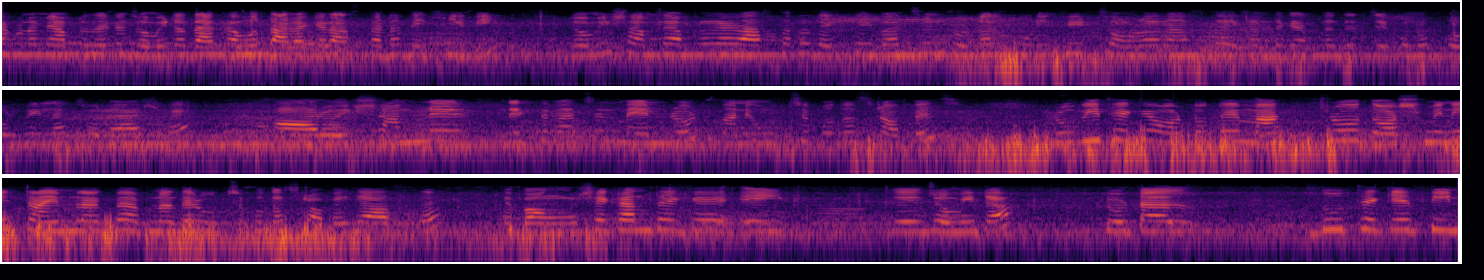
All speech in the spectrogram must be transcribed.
এখন আমি আপনাদেরকে জমিটা দেখাবো, তার আগে রাস্তাটা দেখিয়ে দিই। জমির সামনে আপনারা রাস্তাটা দেখতেই পাচ্ছেন, টোটাল কুড়ি ফিট চওড়া রাস্তা, এখান থেকে আপনাদের যে কোনো ফোর হুইলার চলে আসবে। আর ওই সামনে দেখতে পাচ্ছেন মেন রোড মানে উচ্চপোতা স্টপেজ। রুবি থেকে অটোতে মাত্র দশ মিনিট টাইম লাগবে আপনাদের উচ্চপোতা স্টপেজে আসতে। এবং সেখান থেকে এই যে জমিটা টোটাল দু থেকে তিন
